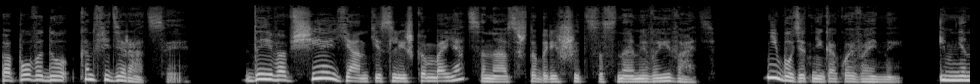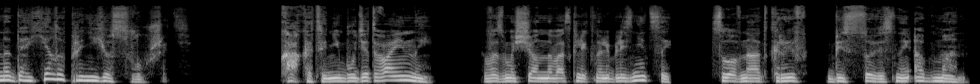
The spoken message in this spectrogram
по поводу конфедерации. Да и вообще янки слишком боятся нас, чтобы решиться с нами воевать. Не будет никакой войны, и мне надоело про нее слушать. «Как это не будет войны?» — возмущенно воскликнули близнецы, словно открыв бессовестный обман.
